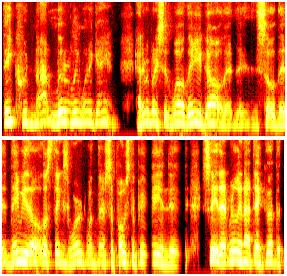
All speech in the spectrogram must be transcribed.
They could not literally win a game. And everybody said, "Well, there you go." So they maybe all those things weren't what they're supposed to be. And see, they're really not that good. The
